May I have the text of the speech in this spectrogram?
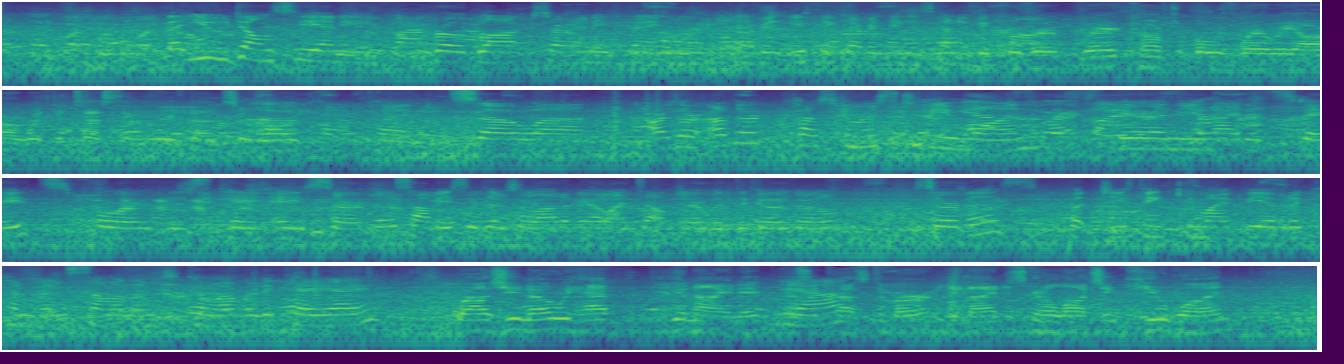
but you don't see any roadblocks or anything. Every, you think everything is going to be We're very comfortable with where we are with the testing that we've done so far. Okay, okay. So, uh, are there other customers to be won here in the United States for this KA service? Obviously, there's a lot of airlines out there with the GoGo service, but do you think you might be able to convince some of them to come over to KA? Well, as you know, we have United as a customer. United's going to launch in Q1.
